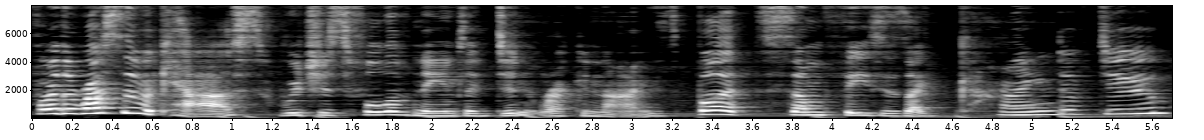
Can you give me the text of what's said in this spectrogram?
For the rest of the cast, which is full of names I didn't recognize, but some faces I kind of do,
